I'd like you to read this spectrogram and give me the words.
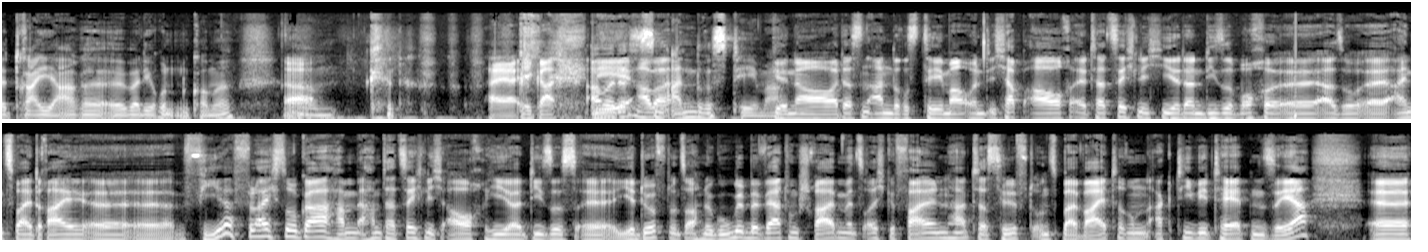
äh, drei Jahre äh, über die Runden komme. Ja. Ähm, Naja, egal. aber nee, das ist aber, ein anderes Thema. Genau, das ist ein anderes Thema. Und ich habe auch äh, tatsächlich hier dann diese Woche, äh, also äh, 1, 2, 3, 4 vielleicht sogar, haben, haben tatsächlich auch hier dieses, äh, ihr dürft uns auch eine Google-Bewertung schreiben, wenn es euch gefallen hat. Das hilft uns bei weiteren Aktivitäten sehr. Äh,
